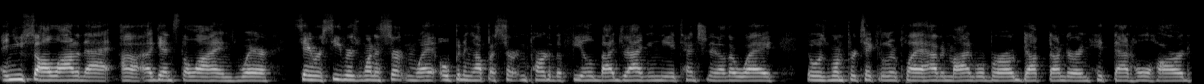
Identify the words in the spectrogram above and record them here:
And you saw a lot of that uh, against the Lions, where say receivers went a certain way, opening up a certain part of the field by dragging the attention another way. There was one particular play I have in mind where Burrow ducked under and hit that hole hard.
